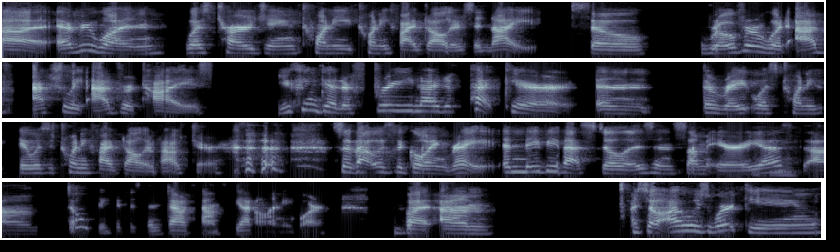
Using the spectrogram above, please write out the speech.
Uh, everyone was charging $20, $25 a night. So Rover would ad- actually advertise, you can get a free night of pet care. And the rate was 20, it was a $25 voucher. so that was the going rate. And maybe that still is in some areas. Um, don't think it is in downtown Seattle anymore. But um, so I was working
